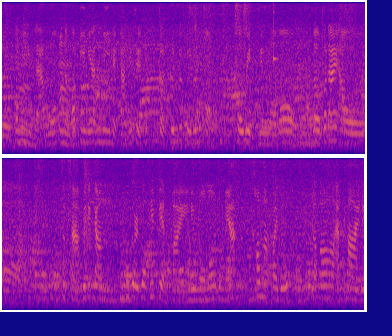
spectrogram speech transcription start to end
ร์ก็มีอยู่แล้วเนอะอืมแต่ว่าปีเนี้ยมีเหตุการณ์พิเศษที่เกิดขึ้นก็คือเรื่องของโควิด New Normal อืมเราก็ได้เอาเอ่อศึกษาพฤติกรรมผู้บริโภคที่เปลี่ยนไป New Normal ตรงเนี้ยเข้ามาประยุกต์แล้วก็แอพพลายใน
